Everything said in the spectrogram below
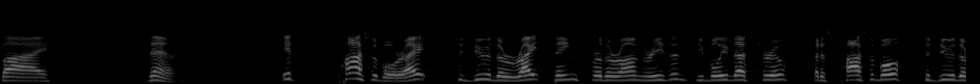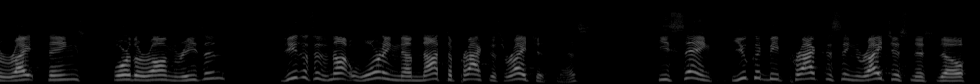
by them. It's possible, right? To do the right things for the wrong reasons. Do you believe that's true? That it's possible to do the right things for the wrong reasons? Jesus is not warning them not to practice righteousness. He's saying you could be practicing righteousness, though,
